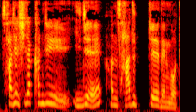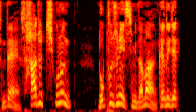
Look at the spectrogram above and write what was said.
사실 시작한 지 이제 한 4주째 되는 것 같은데, 4주 치고는 높은 순위에 있습니다만, 그래도 이제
